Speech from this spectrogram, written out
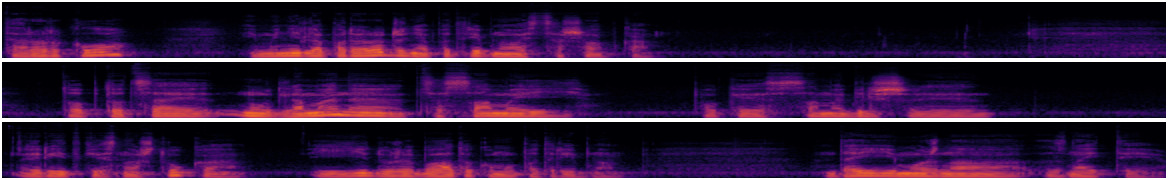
тероркло. І мені для переродження потрібна ось ця шапка. Тобто, це ну, для мене це самий, поки саме більш е, рідкісна штука, і її дуже багато кому потрібно. Де її можна знайти?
